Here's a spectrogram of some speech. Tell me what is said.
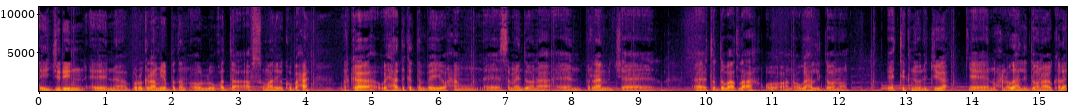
ay jirin brogramyo badan oo luuqadda af soomaaliga ku baxa. Marka wixii hadda ka dambeeya waxaan sameyn doonaa barnaamij toddobaadla ah oo aan oga hadli doono technolojiga waxaan oga hadli doonaa oo kale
